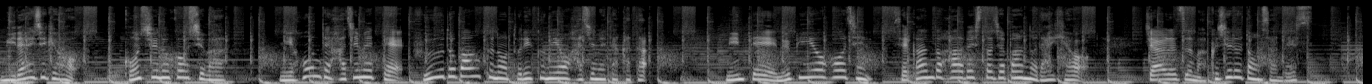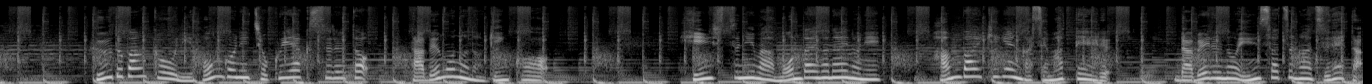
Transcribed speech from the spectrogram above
未来授業。今週の講師は日本で初めてフードバンクの取り組みを始めた方。認定 NPO 法人セカンドハーベストジャパンの代表チャールズ・マクジルトンさんですフードバンクを日本語に直訳すると食べ物の銀行。品質には問題がないのに販売期限が迫っている。ラベルの印刷がずれた。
